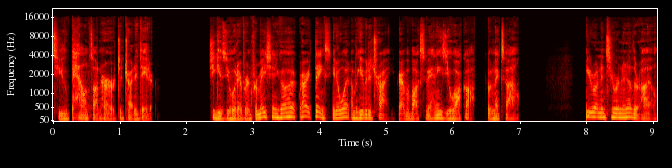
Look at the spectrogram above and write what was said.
to pounce on her to try to date her. She gives you whatever information. You go, all right, thanks. You know what? I'm going to give it a try. You grab a box of Annie's, you walk off, go next aisle. You run into her in another aisle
